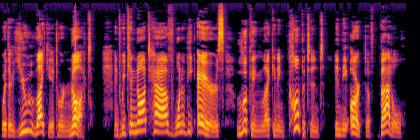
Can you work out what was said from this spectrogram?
whether you like it or not, and we cannot have one of the heirs looking like an incompetent in the art of battle.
